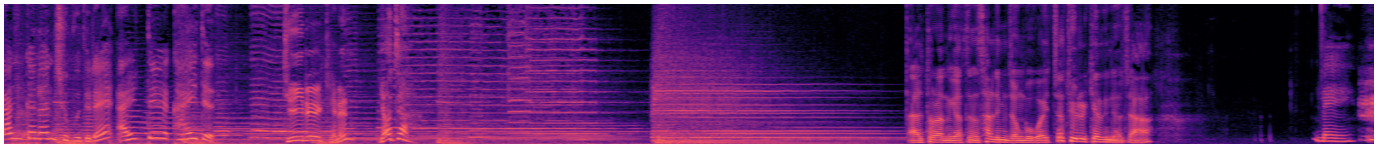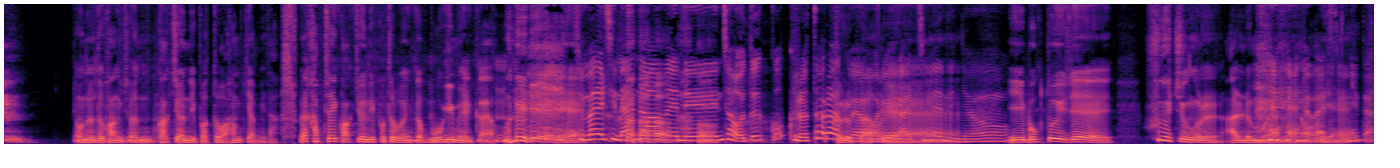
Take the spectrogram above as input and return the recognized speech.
깐깐한 주부들의 알뜰 가이드. 뒤를 캐는 여자. 알토란 같은 살림 정보가 있죠. 뒤를 캐는 여자. 네. 오늘도 광전 곽지연 리포터와 함께합니다. 왜 갑자기 곽지연 리포터 보니까 목이 메일까요? 예, 예. 주말 지난 다음에는 저도 꼭 그렇더라고요. 그럴까요? 월요일 예. 아침에는요. 이 목도 이제 후유증을 앓는 모양이에요. 맞습니다. 예.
